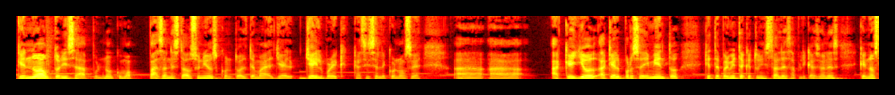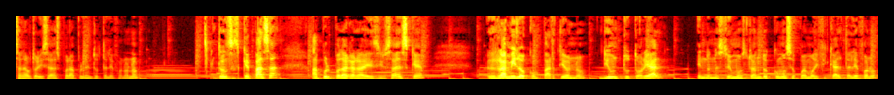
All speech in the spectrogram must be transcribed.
que no autoriza Apple, ¿no? Como pasa en Estados Unidos con todo el tema del jailbreak, que así se le conoce a, aquel procedimiento que te permite que tú instales aplicaciones que no están autorizadas por Apple en tu teléfono, ¿no? Entonces, ¿qué pasa? Apple puede agarrar y decir, ¿sabes qué? El Rami lo compartió, ¿no? Dio un tutorial en donde estoy mostrando cómo se puede modificar el teléfono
